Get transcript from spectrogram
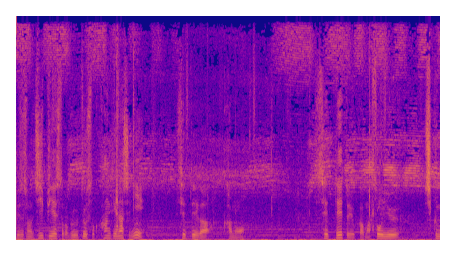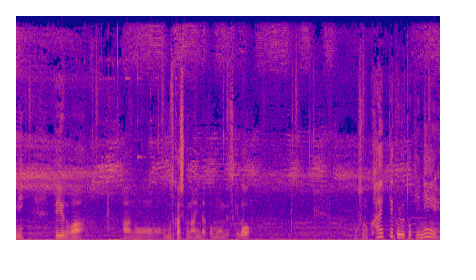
別にその GPS とか Bluetooth とか関係なしに設定が可能。設定というか、まあ、そういう仕組みっていうのはあの難しくないんだと思うんですけどもうその帰ってくる時に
